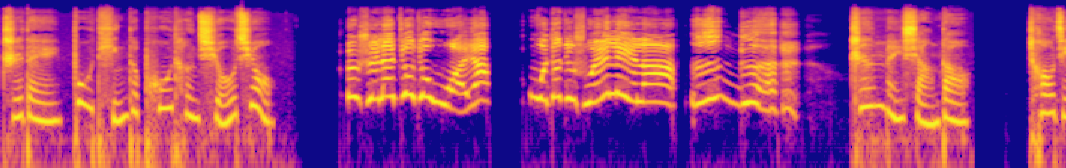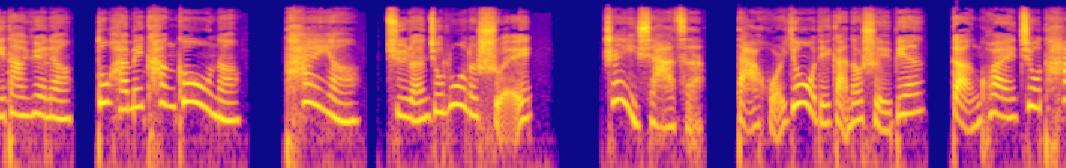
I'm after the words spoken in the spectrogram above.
只得不停的扑腾求救。谁来救救我呀！我掉进水里了！嗯，真没想到，超级大月亮都还没看够呢，太阳居然就落了水。这下子，大伙儿又得赶到水边，赶快救太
